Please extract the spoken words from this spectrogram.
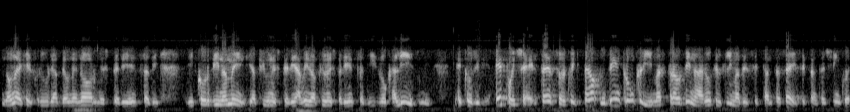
Non è che il Friuli abbia un'enorme esperienza di, di coordinamenti, più aveva più un'esperienza di localismi e così via. E poi c'è il terzo, quindi, però dentro un clima straordinario che è il clima del 76, 75,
